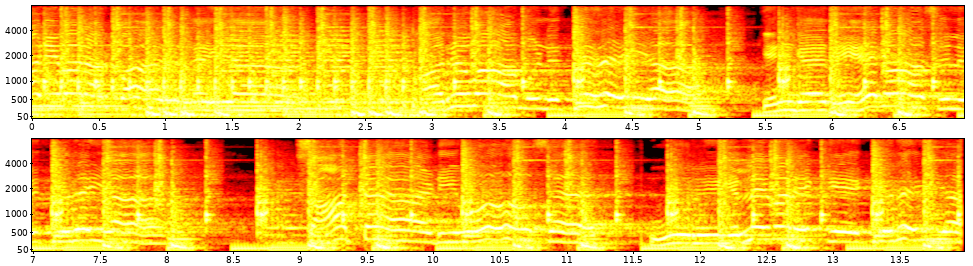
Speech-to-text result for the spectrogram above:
ஆடி வர பாருங்கய்யா அருவா முணுக்குதையா? எங்க தேகம் சிலுக்குதையா? சாட்ட ஓச. ஒரு எல்லை வரை கேட்குதையா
